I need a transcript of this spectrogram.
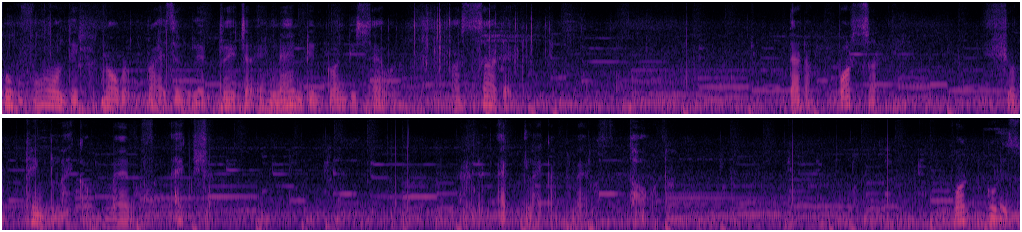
who won the Nobel Prize in Literature in 1927, asserted that a person should think like a man of action and act like a man of thought. What good is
